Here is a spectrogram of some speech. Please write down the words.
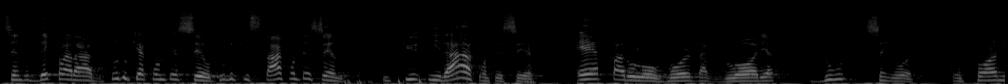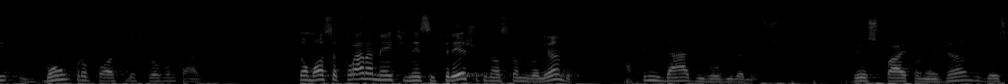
sendo declarado, tudo que aconteceu, tudo que está acontecendo e que irá acontecer é para o louvor da glória do Senhor, conforme o bom propósito da sua vontade. Então mostra claramente nesse trecho que nós estamos olhando a Trindade envolvida nisso. Deus Pai planejando, Deus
